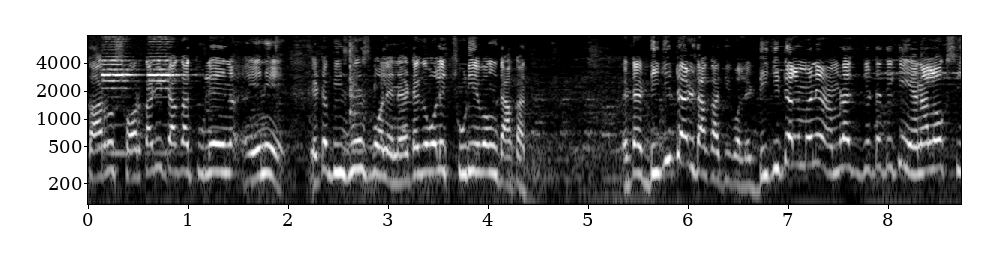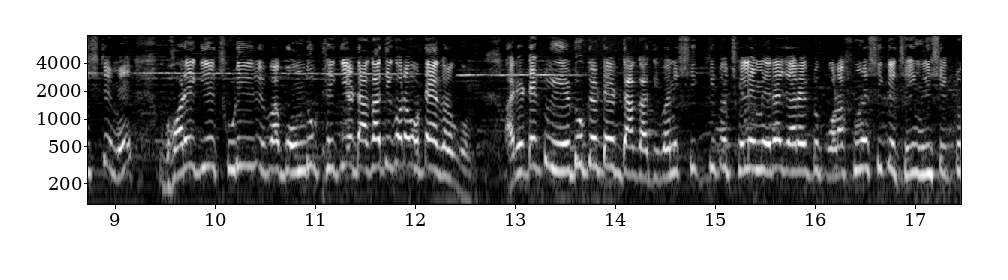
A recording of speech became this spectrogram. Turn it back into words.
কারও সরকারি টাকা তুলে এনে- এনে এটা বিজনেস বলে না, এটাকে বলে চুরি এবং ডাকাতি। এটা ডিজিটাল ডাকাতি বলে। ডিজিটাল মানে আমরা যেটা দেখি অ্যানালগ সিস্টেমে ঘরে গিয়ে ছুরি বা বন্দুক ঠেকিয়ে ডাকাতি করা ওটা একরকম। আর এটা একটু এডুকেটেড ডাকাতি মানে শিক্ষিত ছেলেমেয়েরা যারা একটু পড়াশোনা শিখেছে ইংলিশ একটু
